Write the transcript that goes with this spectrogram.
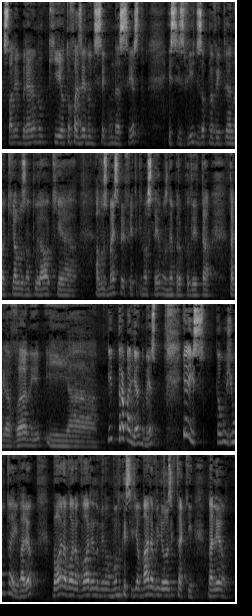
só lembrando que eu estou fazendo de segunda a sexta esses vídeos, aproveitando aqui a luz natural, que é a, a luz mais perfeita que nós temos, né? Para poder estar tá, tá gravando e, e, a, e trabalhando mesmo. E é isso. Tamo junto aí, valeu? Bora, bora, bora iluminar o mundo com esse dia maravilhoso que está aqui. Valeu!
